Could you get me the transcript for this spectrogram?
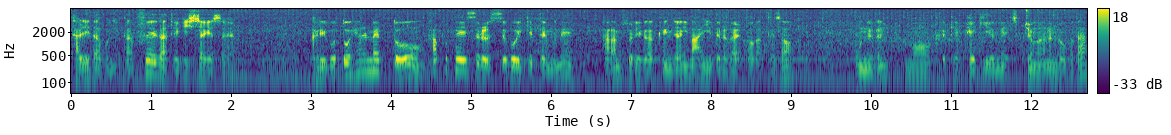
달리다 보니까 후회가 되기 시작했어요. 그리고 또 헬멧도 하프 페이스를 쓰고 있기 때문에 바람 소리가 굉장히 많이 들어갈 것 같아서 오늘은 뭐 그렇게 배기음에 집중하는 것보다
